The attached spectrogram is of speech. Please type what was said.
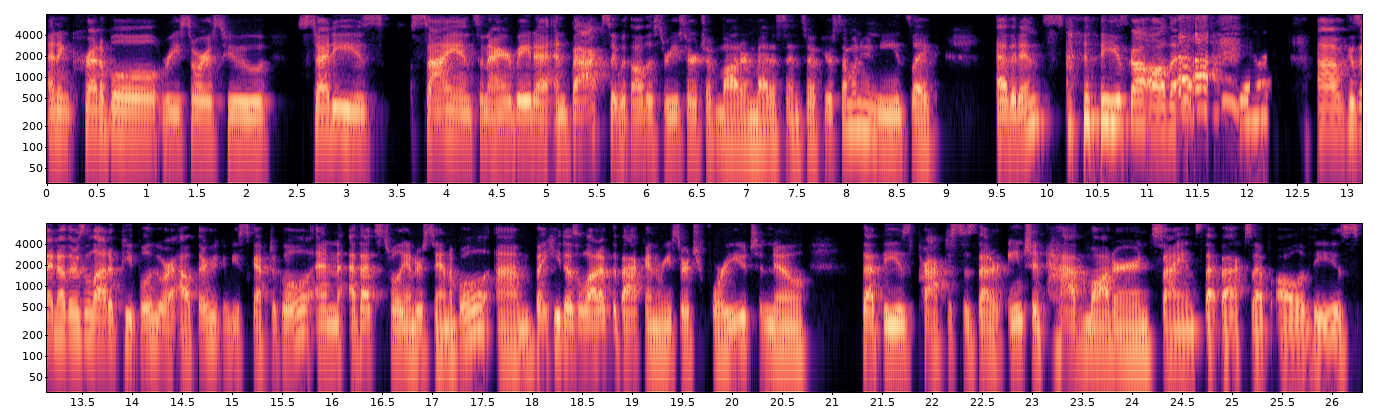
an incredible resource who studies science and Ayurveda and backs it with all this research of modern medicine. So if you're someone who needs like evidence, he's got all the because I know there's a lot of people who are out there who can be skeptical, and that's totally understandable. Um, but he does a lot of the back end research for you to know that these practices that are ancient have modern science that backs up all of these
